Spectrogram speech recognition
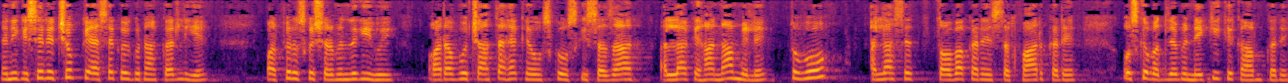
یعنی کسی نے چھپ کے ایسے کوئی گناہ کر لیے اور پھر اس کو شرمندگی ہوئی اور اب وہ چاہتا ہے کہ اس کو اس کی سزا اللہ کے یہاں نہ ملے، تو وہ اللہ سے توبہ کرے، استغفار کرے، اس کے بدلے میں نیکی کے کام کرے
